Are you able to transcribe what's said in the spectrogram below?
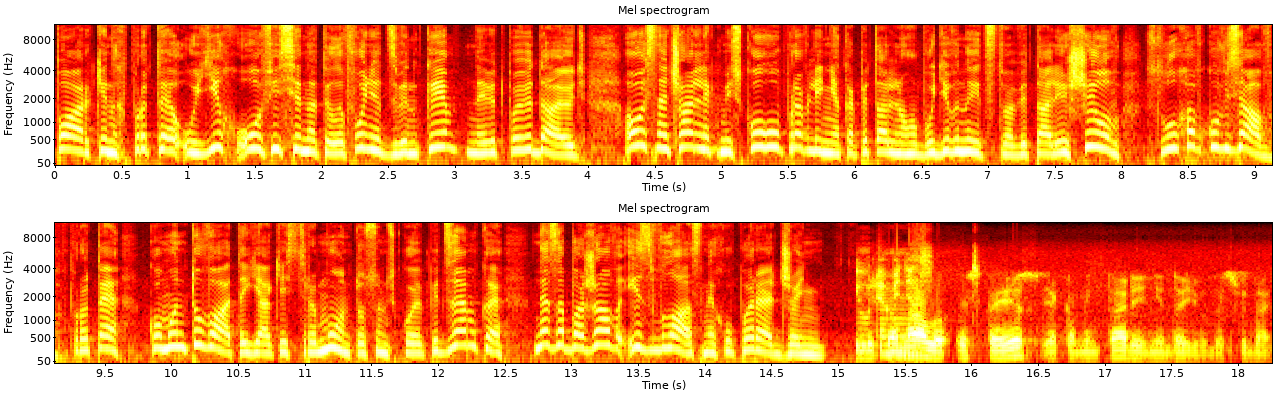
«Паркінг», проте у їх офісі на телефоні дзвінки не відповідають. А ось начальник міського управління капітального будівництва Віталій Шилов слухавку взяв, проте коментувати якість ремонту сумської підземки не забажав із власних упереджень. Телеканалу СТС я комментарий не даю. До свидания.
